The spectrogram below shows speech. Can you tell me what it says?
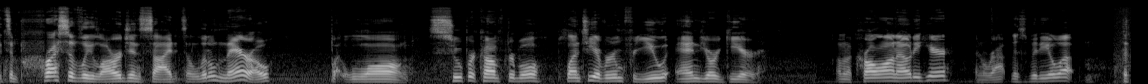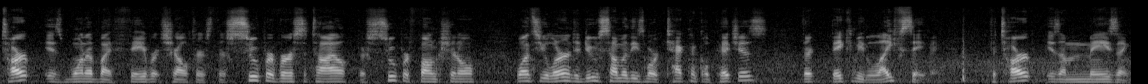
It's impressively large inside. It's a little narrow, but long. Super comfortable, plenty of room for you and your gear. I'm gonna crawl on out of here and wrap this video up. The tarp is one of my favorite shelters. They're super versatile, they're super functional. Once you learn to do some of these more technical pitches, they can be life-saving. The tarp is amazing.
